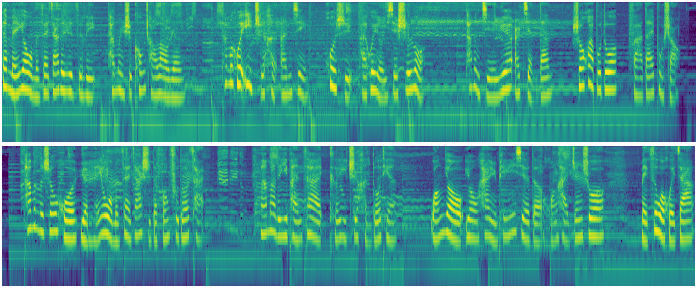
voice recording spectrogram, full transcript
但没有我们在家的日子里，他们是空巢老人，他们会一直很安静，或许还会有一些失落。他们节约而简单，说话不多。发呆不少，他们的生活远没有我们在家时的丰富多彩。妈妈的一盘菜可以吃很多天。网友用汉语拼音写的黄海珍说：“每次我回家，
